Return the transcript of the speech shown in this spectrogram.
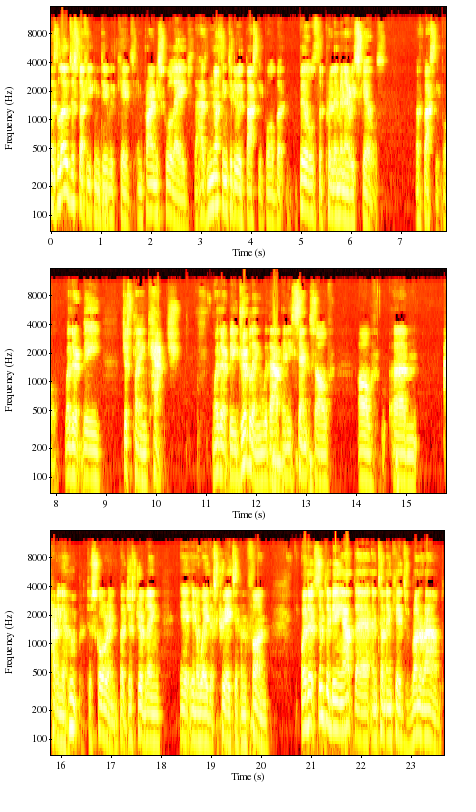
There's loads of stuff you can do with kids in primary school age that has nothing to do with basketball, but builds the preliminary skills of basketball, whether it be just playing catch, whether it be dribbling without any sense of of um, having a hoop to score in, but just dribbling in a way that's creative and fun. Whether it's simply being out there and telling kids run around.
